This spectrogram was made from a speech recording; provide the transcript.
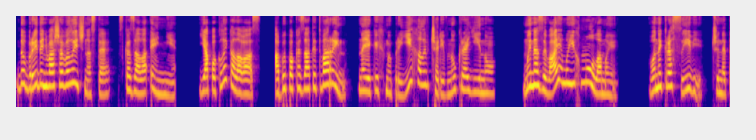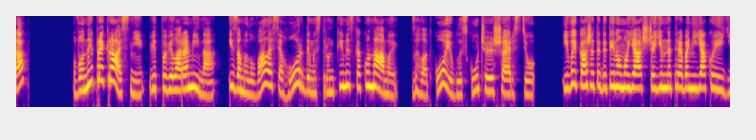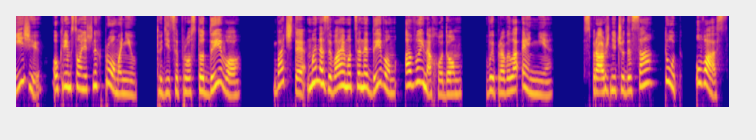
«Добрий день, ваша величносте, сказала Енні. Я покликала вас, аби показати тварин, на яких ми приїхали в чарівну країну. Ми називаємо їх мулами. Вони красиві, чи не так? Вони прекрасні, відповіла Раміна і замилувалася гордими стрункими скакунами з гладкою блискучою шерстю. І ви кажете, дитино моя, що їм не треба ніякої їжі, окрім сонячних променів. Тоді це просто диво. Бачте, ми називаємо це не дивом, а винаходом, виправила Енні. Справжні чудеса тут, у вас.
